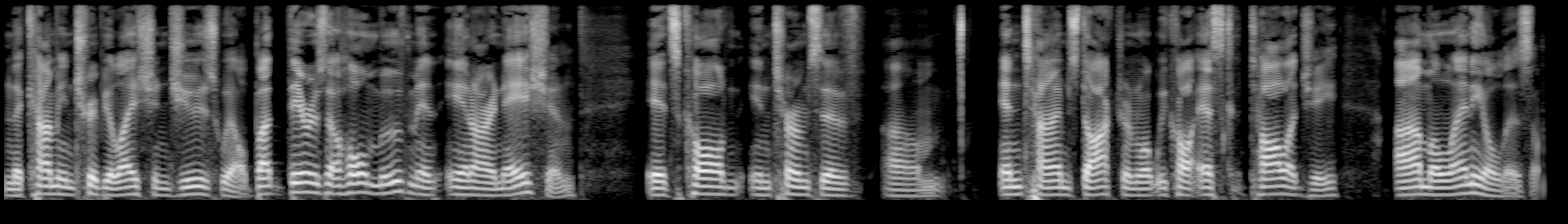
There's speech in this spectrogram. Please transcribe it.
In the coming tribulation, Jews will. But there is a whole movement in our nation. It's called, in terms of um, end times doctrine, what we call eschatology, amillennialism.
